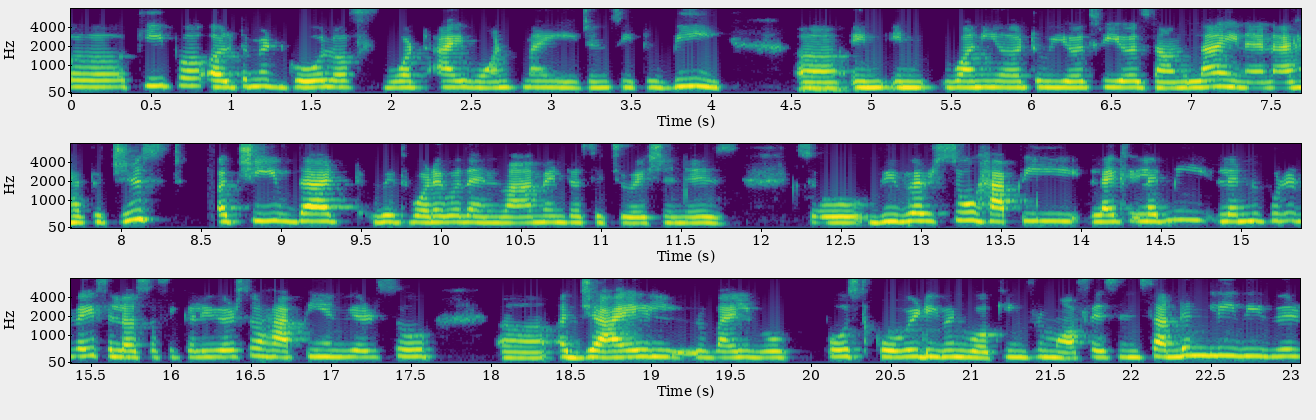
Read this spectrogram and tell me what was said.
uh, keep a ultimate goal of what i want my agency to be uh, in in one year two year three years down the line. And i have to just achieve that with whatever the environment or situation is. So we were so happy like let me let me put it very philosophically we are so happy and we are so uh, agile while post covid even working from office and suddenly we were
